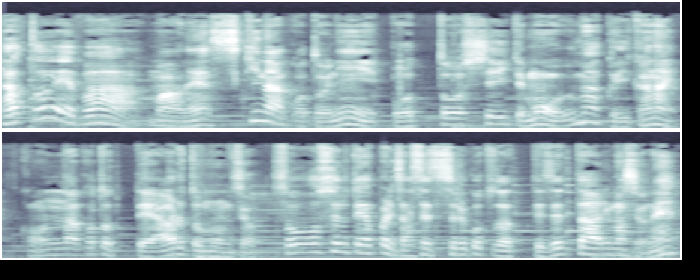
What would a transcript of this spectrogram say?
例えばまあね好きなことに没頭していてもうまくいかない。こんなことってあると思うんですよ。そうするとやっぱり挫折することだって絶対ありますよね。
